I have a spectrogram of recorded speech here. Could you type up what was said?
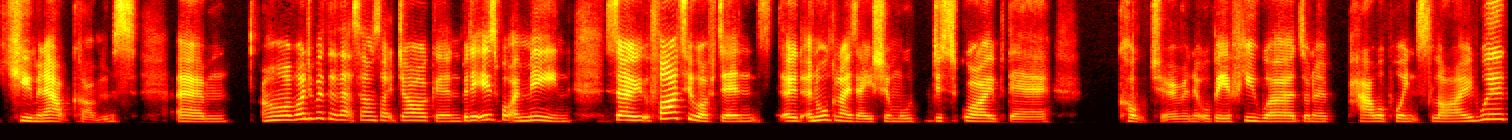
human outcomes. Um, oh, I wonder whether that sounds like jargon, but it is what I mean. So, far too often, an organization will describe their culture and it will be a few words on a PowerPoint slide. We're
